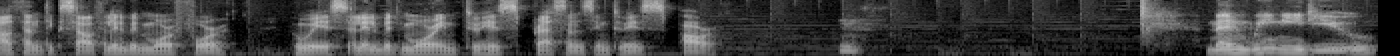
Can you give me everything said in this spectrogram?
authentic self, a little bit more for who he is, a little bit more into his presence, into his power. Mm. Men, we need you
